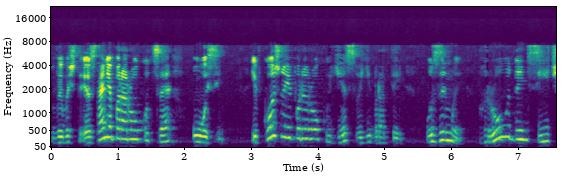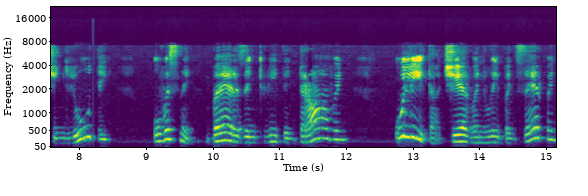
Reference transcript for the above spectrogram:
вибачте, і остання пора року це осінь. І в кожної пори року є свої брати. У зими грудень, січень, лютий, у весни березень, квітень, травень, у літа червень, липень, серпень,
